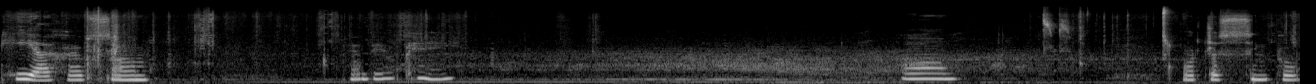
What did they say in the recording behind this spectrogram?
here I have some, will be okay. Um, or just simple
